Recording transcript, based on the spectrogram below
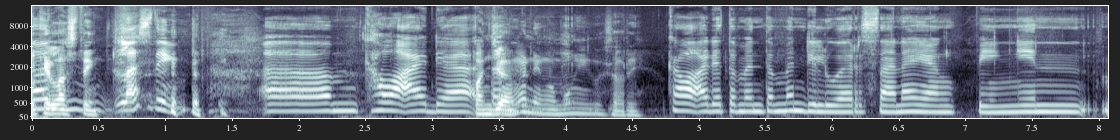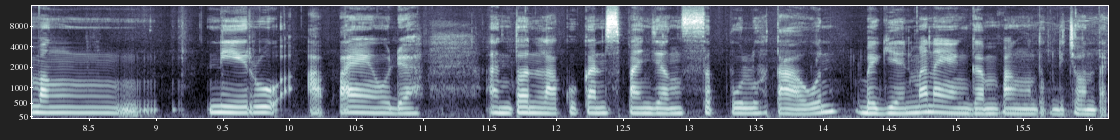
oke Um, last thing Last thing. Um, kalau ada panjangan yang ngomongin gue sorry kalau ada teman-teman di luar sana yang pingin meniru apa yang udah Anton lakukan sepanjang 10 tahun, bagian mana yang gampang untuk dicontek?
